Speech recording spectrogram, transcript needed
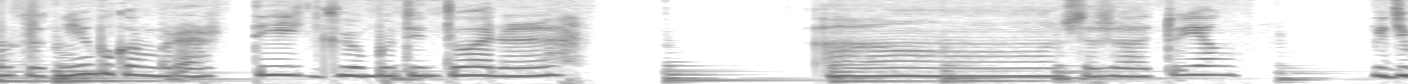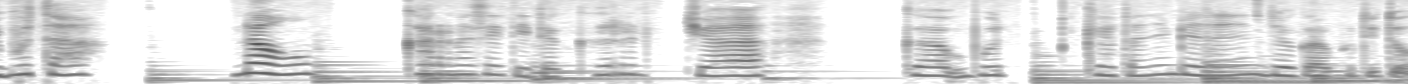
maksudnya bukan berarti gabut itu adalah um, sesuatu yang gaji buta. No karena saya tidak kerja gabut. Katanya biasanya jaga gabut itu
